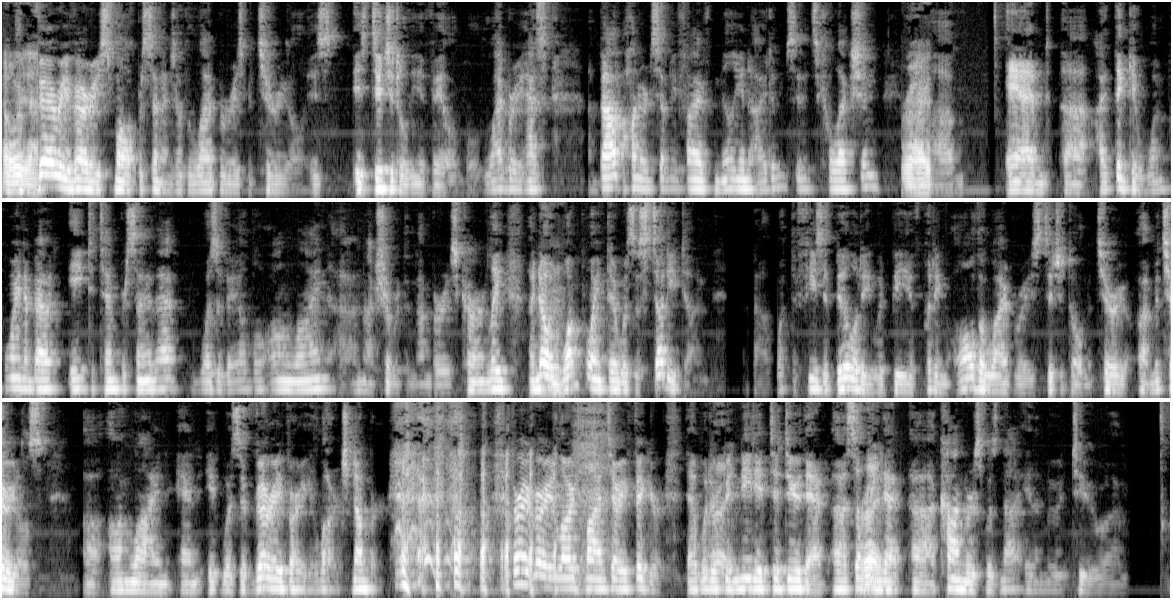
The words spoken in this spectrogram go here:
oh, a yeah. very very small percentage of the library's material is is digitally available. The library has about 175 million items in its collection, right? Um, and uh, I think at one point about eight to ten percent of that was available online. I'm not sure what the number is currently. I know mm-hmm. at one point there was a study done about what the feasibility would be of putting all the library's digital material uh, materials uh, online, and it was a very, very large number, very, very large monetary figure that would have right. been needed to do that. Uh, something right. that uh, Congress was not in the mood to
